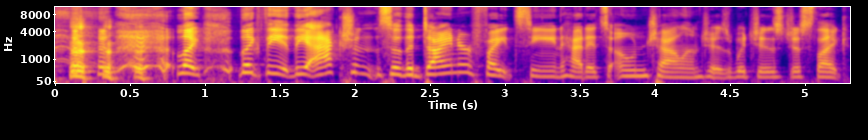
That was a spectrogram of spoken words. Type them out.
like like the the action so the diner fight scene had its own challenges, which is just like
